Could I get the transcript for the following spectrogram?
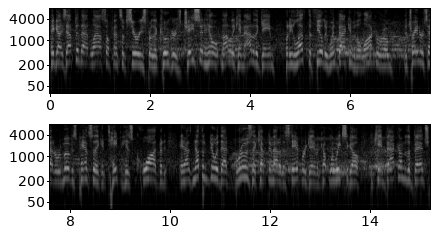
Hey guys, after that last offensive series for the Cougars, Jason Hill not only came out of the game, but he left the field. He went back into the locker room. The trainers had to remove his pants so they could tape his quad, but it has nothing to do with that bruise that kept him out of the Stanford game a couple of weeks ago. He came back onto the bench.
